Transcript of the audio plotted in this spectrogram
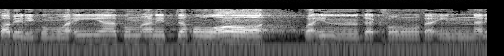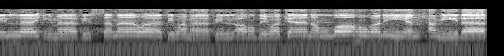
قبلكم وإياكم أن اتقوا الله وإن تكفروا فإن لله ما في السماوات وما في الأرض وكان الله غنيا حميدا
